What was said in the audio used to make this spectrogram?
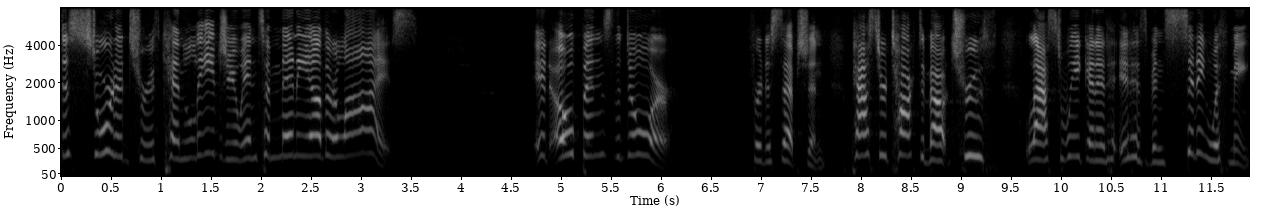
distorted truth can lead you into many other lies. It opens the door for deception. Pastor talked about truth last week, and it, it has been sitting with me.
